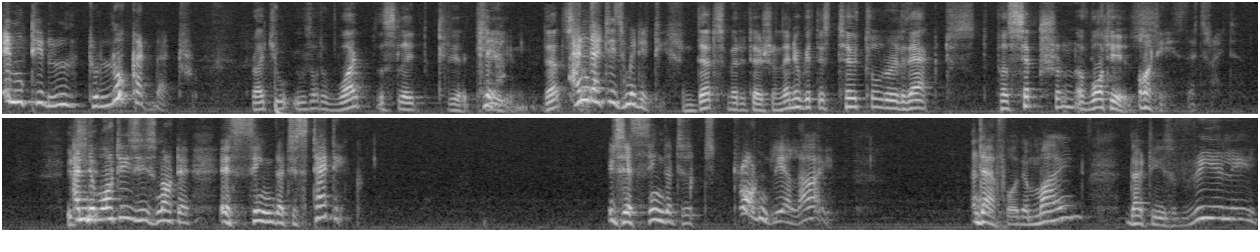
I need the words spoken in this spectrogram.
empty to look at that truth. Right, you, you sort of wipe the slate clear, clean. That's and that is meditation. And that's meditation. And then you get this total relaxed perception of what is. What is, that's right. It's and the what is is not a, a thing that is static. It's a thing that is extraordinarily alive. And therefore, the mind that is really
